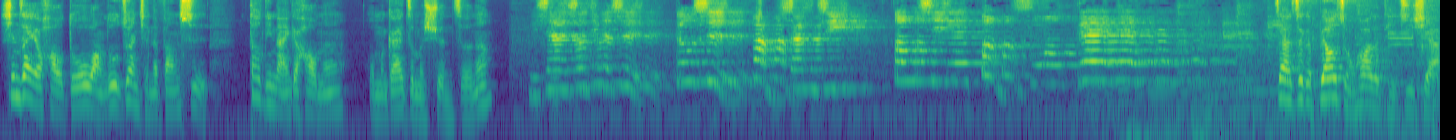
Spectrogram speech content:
现在有好多网络赚钱的方式，到底哪一个好呢？我们该怎么选择呢？你现在收听的是《都市放山鸡》，东西蹦说给。在这个标准化的体制下，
